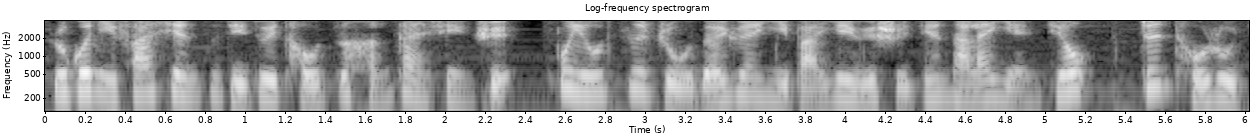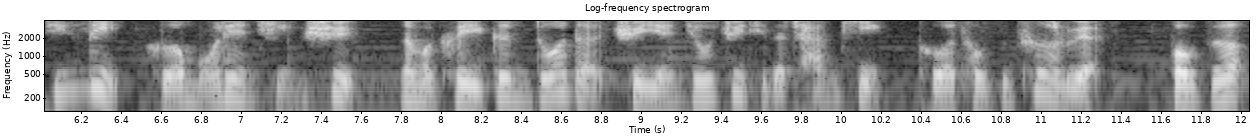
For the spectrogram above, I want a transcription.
如果你发现自己对投资很感兴趣，不由自主的愿意把业余时间拿来研究，真投入精力和磨练情绪，那么可以更多的去研究具体的产品和投资策略。否则，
